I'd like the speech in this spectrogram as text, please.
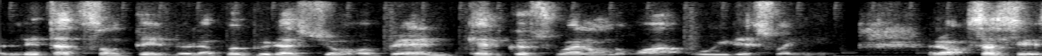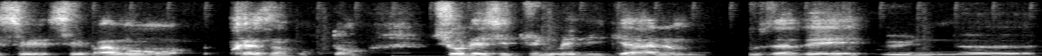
l'état de santé de la population européenne, quel que soit l'endroit où il est soigné. Alors ça, c'est vraiment très important. Sur les études médicales, vous avez une, euh,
